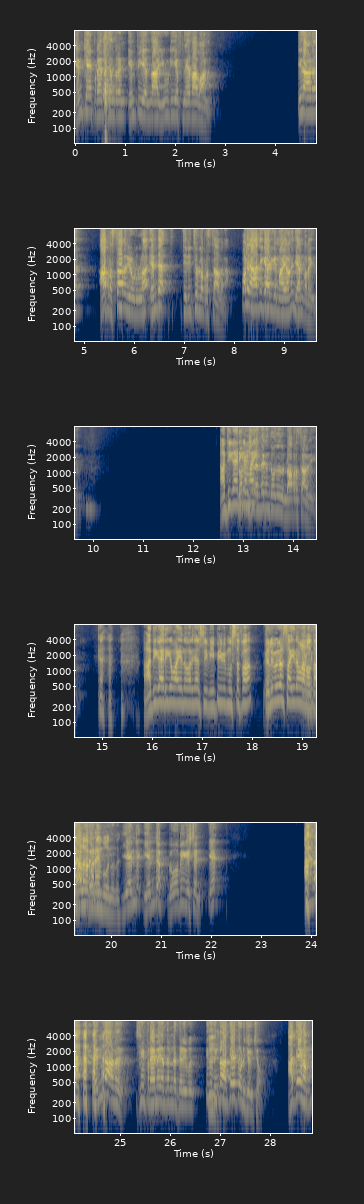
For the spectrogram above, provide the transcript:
M K Premachandran M P എന്ന യു ഡി എഫ് നേതാവാണ്. ഇതാണ് ആ പ്രസ്താവനയോടുള്ള എന്റെ തിരിച്ചുള്ള പ്രസ്താവന. വളരെ ആധികാരികമായാണ് ഞാൻ പറയുന്നത്. ആധികാരികമായി എന്തെങ്കിലും തോന്നുന്നുണ്ടോ ആ പ്രസ്താവനയിൽ? ആധികാരികമായി എന്ന് പറഞ്ഞാൽ Shri V P V Mustafa തെളിവുകൾ സഹിതമാണോ താങ്കൾ പറയാൻ പോകുന്നത്? എന്റെ എന്റെ ഗോപികൃഷ്ണൻ എന്താണ് ശ്രീ പ്രേമചന്ദ്രന്റെ തെളിവ്. ഇത് നിങ്ങൾ അദ്ദേഹത്തോട് ചോദിച്ചോ? അദ്ദേഹം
